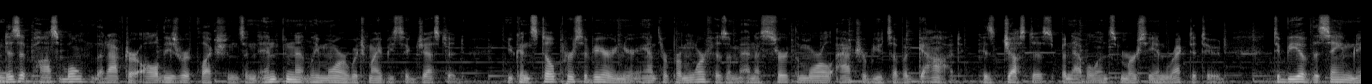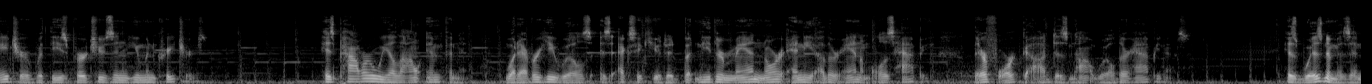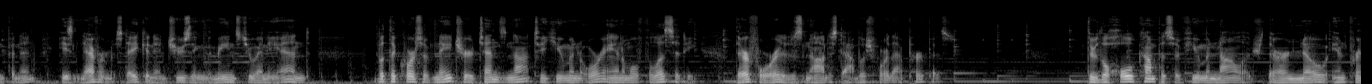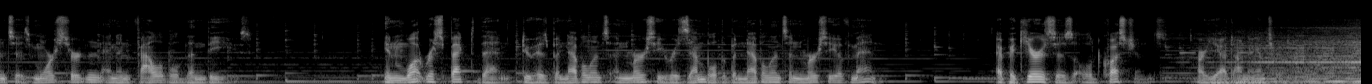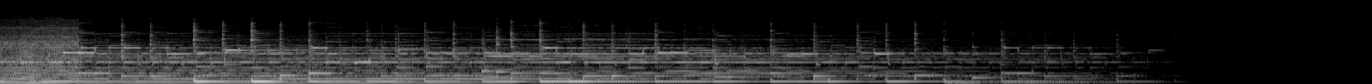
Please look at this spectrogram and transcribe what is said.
And is it possible that after all these reflections and infinitely more which might be suggested, you can still persevere in your anthropomorphism and assert the moral attributes of a God, his justice, benevolence, mercy, and rectitude, to be of the same nature with these virtues in human creatures? His power we allow infinite. Whatever he wills is executed, but neither man nor any other animal is happy. Therefore, God does not will their happiness. His wisdom is infinite. He's never mistaken in choosing the means to any end. But the course of nature tends not to human or animal felicity. Therefore, it is not established for that purpose. Through the whole compass of human knowledge, there are no inferences more certain and infallible than these. In what respect, then, do his benevolence and mercy resemble the benevolence and mercy of men? Epicurus's old questions are yet unanswered.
